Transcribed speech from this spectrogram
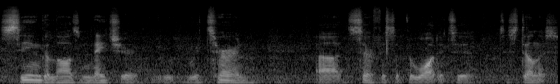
seeing the laws of nature return uh, the surface of the water to, to stillness.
